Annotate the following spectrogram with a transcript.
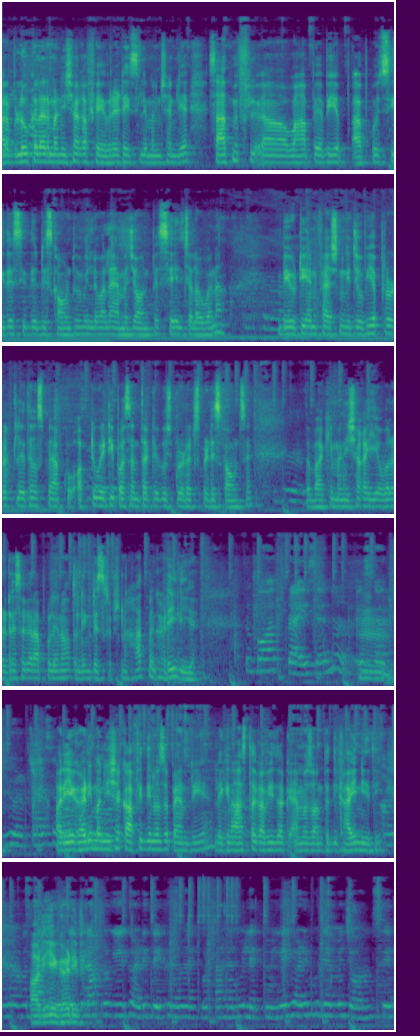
और ब्लू कलर मनीषा का फेवरेट है इसलिए मेंशन लिया। साथ में वहाँ पे अभी आपको सीधे सीधे डिस्काउंट भी मिलने वाला है अमेजोन पे सेल चला हुआ है ना। ब्यूटी एंड फ़ैशन के जो भी आप प्रोडक्ट लेते हैं उसमें आपको अप टू एटी परसेंट तक के कुछ प्रोडक्ट्स पे डिस्काउंट्स हैं। तो बाकी मनीषा का ये वाला ड्रेस अगर आपको लेना हो तो लिंक डिस्क्रिप्शन हाथ में घड़ी ली है। तो बहुत प्राइस है ना इसका प्राइस और ये घड़ी मनीषा काफ़ी दिनों से पहन रही है लेकिन आज तक अभी तक अमेजोन पे दिखाई नहीं थी। और ये घड़ी भी आप लोग ये घड़ी देख रहे हैं एक बार पहन भी लेती हूँ। ये घड़ी मुझे अमेजोन से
